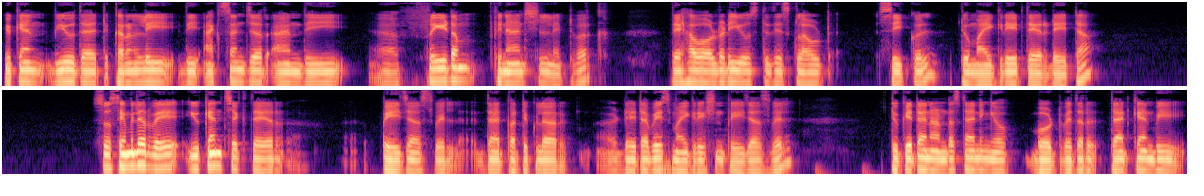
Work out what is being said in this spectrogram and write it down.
you can view that currently the Accenture and the uh, Freedom Financial Network, they have already used this cloud SQL to migrate their data. So similar way, you can check their page as well, that particular uh, database migration page as well, to get an understanding about whether that can be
